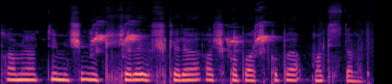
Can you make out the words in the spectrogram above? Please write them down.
Tahmin ettiğim için iki kere üç kere aç kapı aç kapı yapmak istemedim.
